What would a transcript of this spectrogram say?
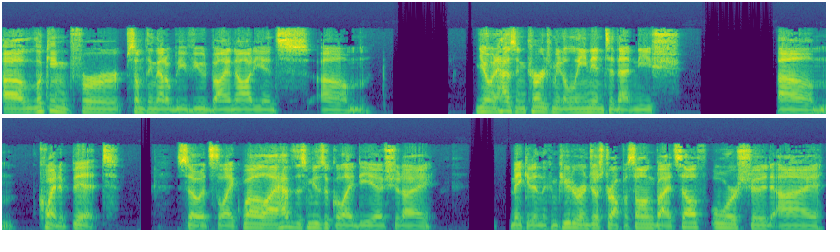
uh, looking for something that'll be viewed by an audience. Um, you know, it has encouraged me to lean into that niche. Um, quite a bit. So it's like, well, I have this musical idea. Should I make it in the computer and just drop a song by itself, or should I,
